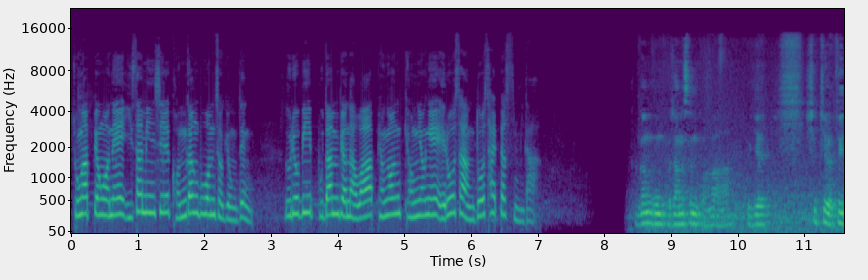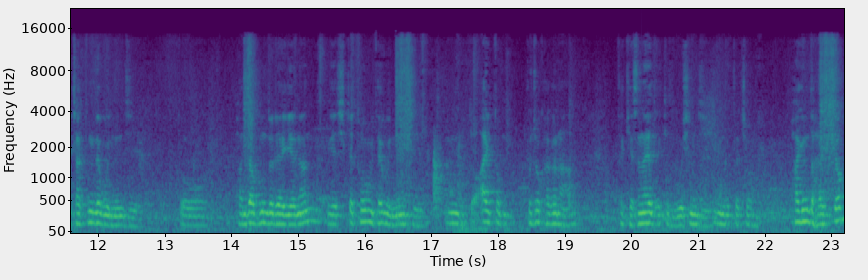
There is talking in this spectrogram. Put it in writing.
종합병원의 2, 3인실 건강보험 적용 등 의료비 부담 변화와 병원 경영의 애로사항도 살폈습니다. 건강보험 보장성 강화, 그게 실제 어떻게 작동되고 있는지, 또 환자분들에게는 그게 실제 도움이 되고 있는지, 또 아이 또 부족하거나 더 개선해야 될 게 무엇인지 이런 것들 좀 확인도 할 겸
